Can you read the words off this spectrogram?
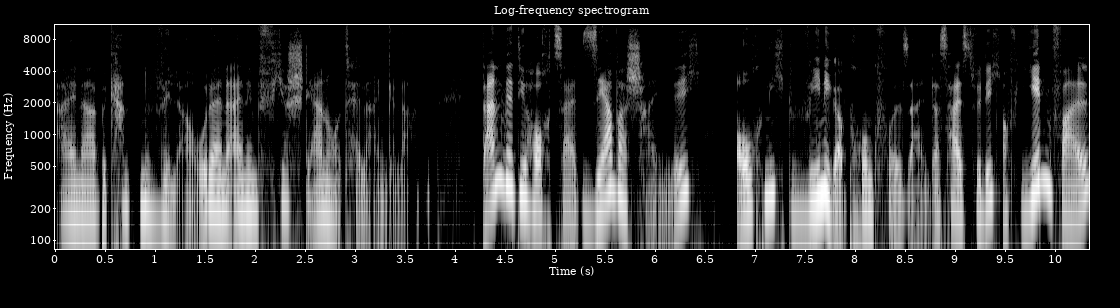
einer bekannten Villa oder in einem Vier-Sterne-Hotel eingeladen, dann wird die Hochzeit sehr wahrscheinlich auch nicht weniger prunkvoll sein. Das heißt für dich auf jeden Fall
